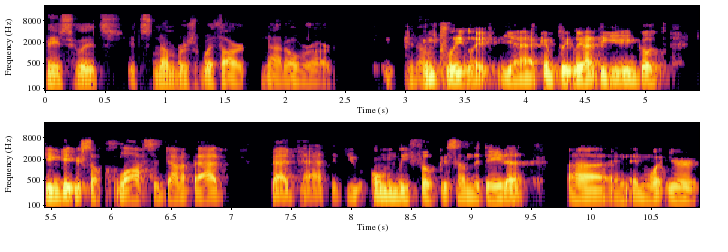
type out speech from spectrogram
basically it's it's numbers with art, not over art. You know, completely, yeah, completely. And I think you can go, you can get yourself lost and down a bad bad path if you only focus on the data uh, and and what your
